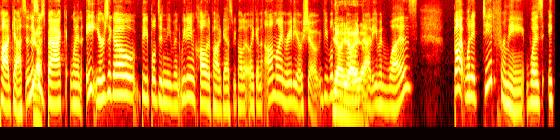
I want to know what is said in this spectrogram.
podcast. And this yeah. was back when eight years ago, people didn't even, we didn't even call it a podcast. We called it like an online radio show. People didn't yeah, know yeah, what that even was. But what it did for me was it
